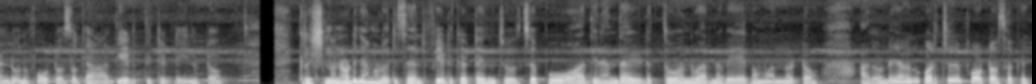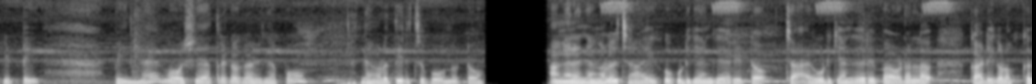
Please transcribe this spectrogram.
രണ്ട് മൂന്ന് ഫോട്ടോസൊക്കെ ആദ്യം എടുത്തിട്ടുണ്ടായിരുന്നു കേട്ടോ. കൃഷ്ണനോട് ഞങ്ങളൊരു സെൽഫി എടുക്കട്ടെ എന്ന് ചോദിച്ചപ്പോൾ അതിനെന്താ എടുത്തോ എന്ന് പറഞ്ഞ് വേഗം വന്നു കേട്ടോ അതുകൊണ്ട് ഞങ്ങൾക്ക് കുറച്ച് ഫോട്ടോസൊക്കെ കിട്ടി. പിന്നെ ഘോഷയാത്രയൊക്കെ കഴിഞ്ഞപ്പോൾ ഞങ്ങൾ തിരിച്ചു പോന്നു കേട്ടോ അങ്ങനെ ഞങ്ങൾ ചായയൊക്കെ കുടിക്കാൻ കയറിട്ടോ ചായ കുടിക്കാൻ കയറിയപ്പോൾ അവിടെയുള്ള കടികളൊക്കെ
